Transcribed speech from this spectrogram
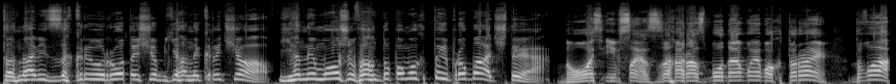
Та навіть закрили рота, щоб я не кричав. Я не можу вам допомогти, пробачте. Ну ось і все. Зараз буде вибух. Три, два,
